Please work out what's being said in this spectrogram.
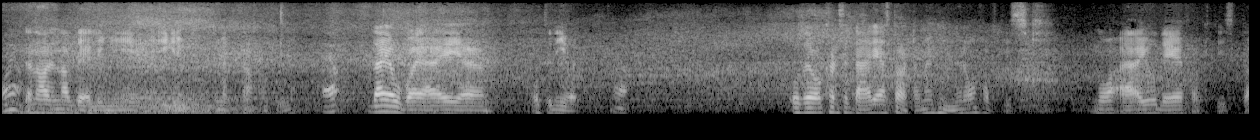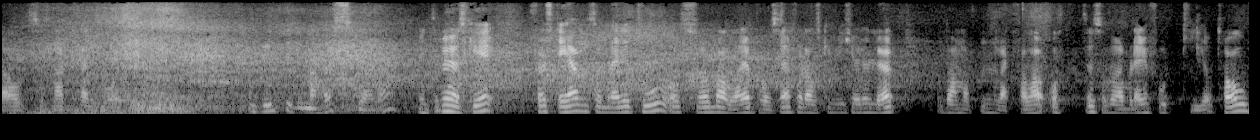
Ja. Den har en avdeling i, i Grimstad som heter Framkontoret. Ja. Der jobba jeg eh, åtte-ni år. Ja. Og det var kanskje der jeg starta med hunder òg, faktisk. Nå er jo det faktisk da altså snart 30 år siden. Begynte du med husky, da? Begynte med husker. Først én, så ble det to, og så balla det på seg, for da skulle vi kjøre løp. Og da måtte den i hvert fall ha åtte, så da ble det fort ti og tolv.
